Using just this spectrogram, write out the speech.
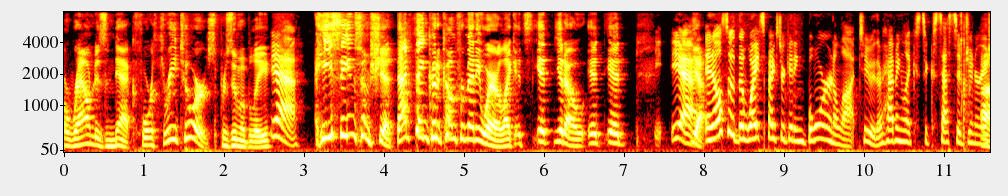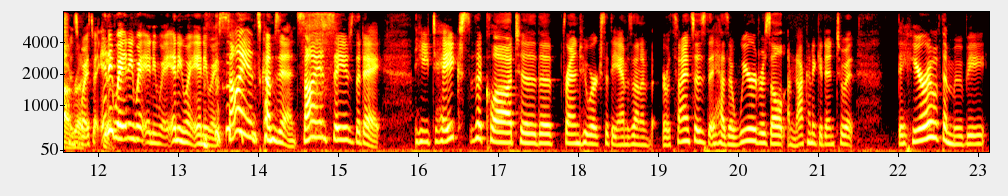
around his neck for three tours, presumably. Yeah. He's seen some shit. That thing could have come from anywhere. Like it's it, you know, it it. Yeah. Yeah. And also the white spikes are getting born a lot too. They're having like successive ah, generations of right. white spikes. Yeah. Anyway, anyway, anyway, anyway, anyway. Science comes in. Science saves the day. He takes the claw to the friend who works at the Amazon of Earth Sciences. That has a weird result. I'm not going to get into it. The hero of the movie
